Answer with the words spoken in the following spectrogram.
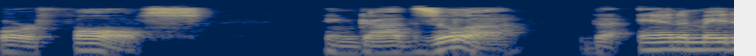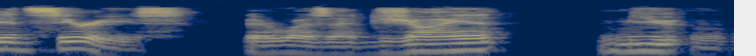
or false? In Godzilla, the animated series, there was a giant mutant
